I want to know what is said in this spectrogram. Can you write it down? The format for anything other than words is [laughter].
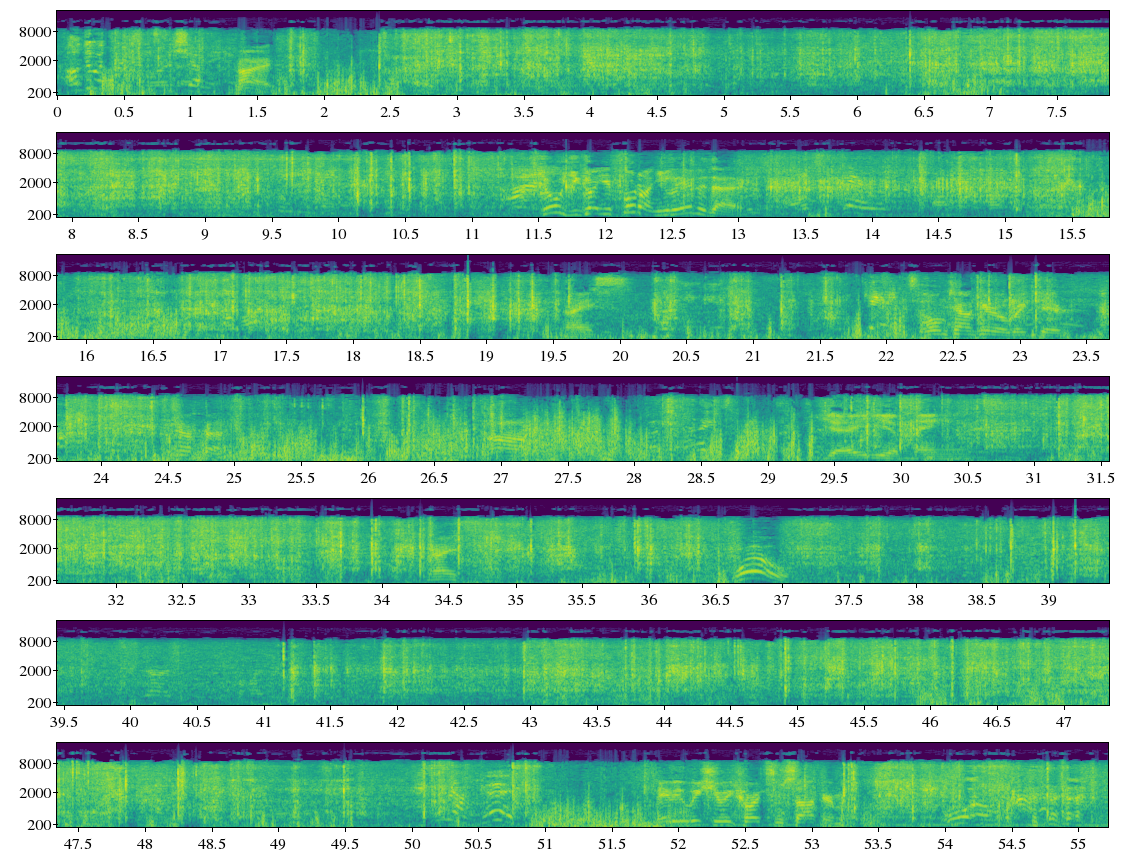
I'll do a 360 show me. Alright. Yo, you got your foot on. You landed that. Nice. It's the hometown hero right there. [laughs] yeah, yeah, man. Nice. Whoa! Maybe we should record some soccer, man. Yeah, [laughs]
